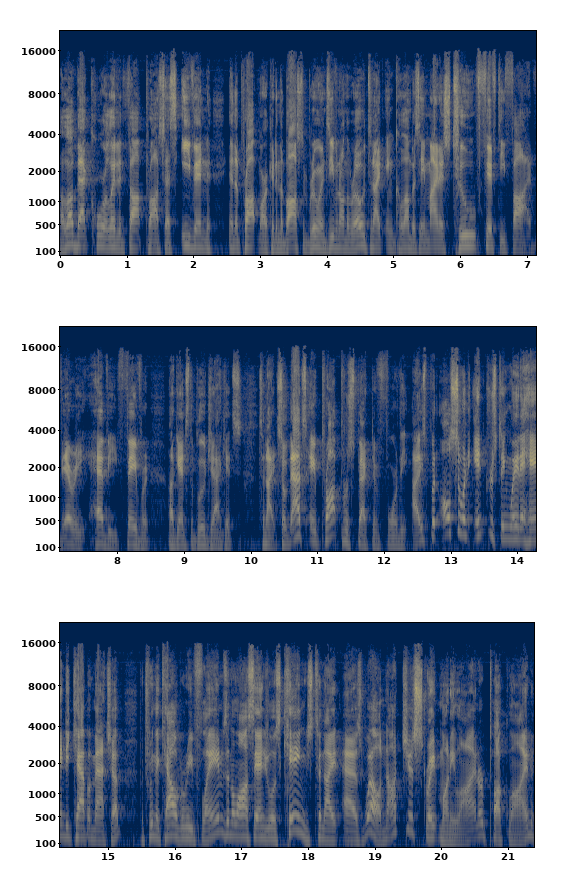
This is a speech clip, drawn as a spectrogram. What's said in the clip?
I love that correlated thought process, even in the prop market. In the Boston Bruins, even on the road tonight in Columbus, a minus 255. Very heavy favorite against the Blue Jackets tonight. So that's a prop perspective for the ice, but also an interesting way to handicap a matchup between the Calgary Flames and the Los Angeles Kings tonight as well. Not just straight money line or puck line,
